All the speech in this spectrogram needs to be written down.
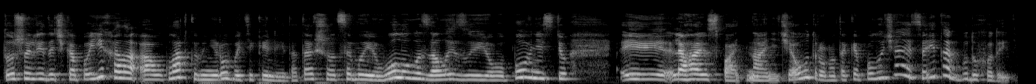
то що Лідочка поїхала, а укладку мені робить тільки Ліда. Так що це мою голову, зализую його повністю і лягаю спати на ніч. А утром таке виходить, і так буду ходити.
